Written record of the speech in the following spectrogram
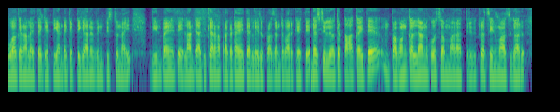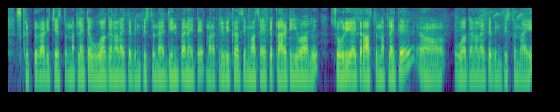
ఊహాగానాలు అయితే గట్టి అంటే గట్టిగానే వినిపిస్తున్నాయి. దీనిపైన అయితే ఎలాంటి అధికారణ ప్రకటన అయితే లేదు ప్రజెంట్ వరకు అయితే ఇండస్ట్రీలో అయితే టాక్ అయితే పవన్ కళ్యాణ్ కోసం మన త్రివిక్రమ్ శ్రీనివాస్ గారు స్క్రిప్ట్ రెడీ చేస్తున్నట్లయితే ఊహాగానాలు అయితే వినిపిస్తున్నాయి. దీనిపైన అయితే మన త్రివిక్రమ్ శ్రీనివాస్ అయితే క్లారిటీ ఇవ్వాలి. స్టోరీ అయితే రాస్తున్నట్లయితే ఆ, ఊహాగానాలు అయితే వినిపిస్తున్నాయి.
